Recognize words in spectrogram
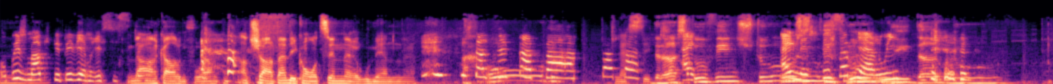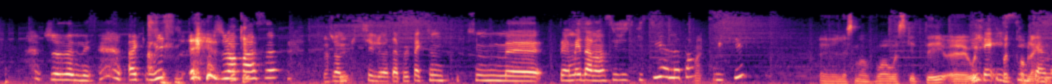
Au pire, je meurs, puis Pépé vient me ressusciter. Non, encore une fois, en, te chantant des comptines euh, roumaines. Oh. c'est papa! Papa! Classique. Hey, mais je fais ça, Pierre-Louis. Je venais. Ok, oui, je vais Ok. faire ça. Je vais me pitcher là, t'as peu. Fait que tu me, tu me permets d'avancer jusqu'ici, admettons? Ouais. Ou ici? Euh, Laisse-moi voir où est-ce que t'es. Euh, oui, pas de problème.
